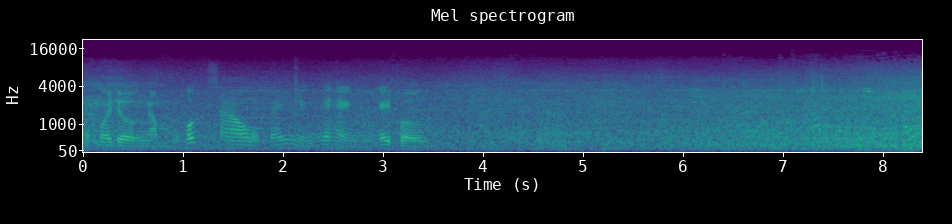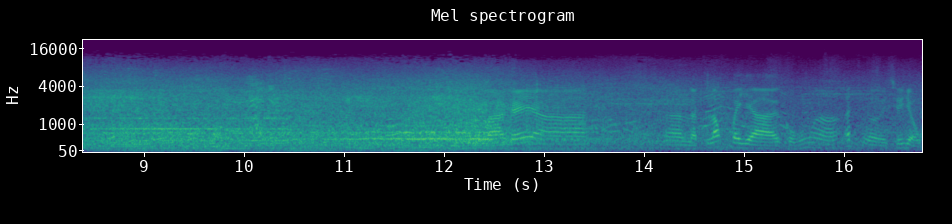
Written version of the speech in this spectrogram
một ngôi trường nằm khuất sau một cái những cái hàng cây phượng. Và cái uh, lịch lóc bây giờ cũng uh, ít người sử dụng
